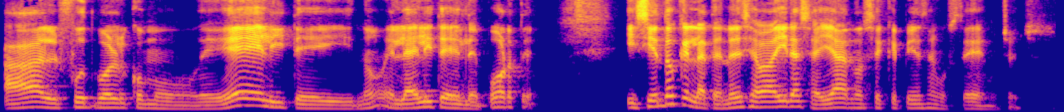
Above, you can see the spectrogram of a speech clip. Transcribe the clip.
al fútbol como de élite y no, la élite del deporte. Y siento que la tendencia va a ir hacia allá. No sé qué piensan ustedes, muchachos.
